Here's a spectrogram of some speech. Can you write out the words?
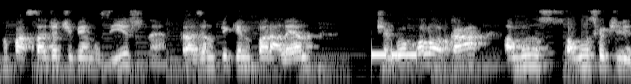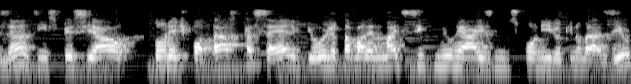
no passado, já tivemos isso, né? Trazendo um pequeno paralelo. Chegou a colocar alguns, alguns fertilizantes, em especial cloreto de potássio, KCL, que hoje está valendo mais de 5 mil reais disponível aqui no Brasil.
